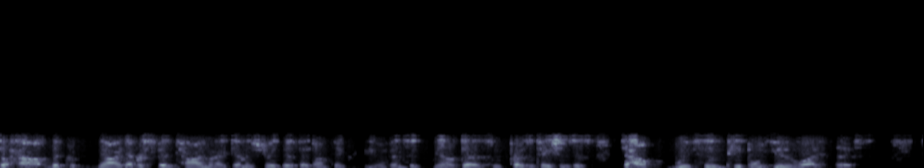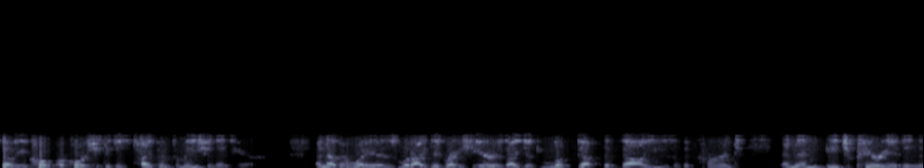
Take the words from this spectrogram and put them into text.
so how the now I never spend time when I demonstrate this. I don't think even Vincent you know does in presentations is to how we've seen people utilize this. So you of course you could just type information in here. Another way is what I did right here is I just looked up the values of the current and then each period in,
